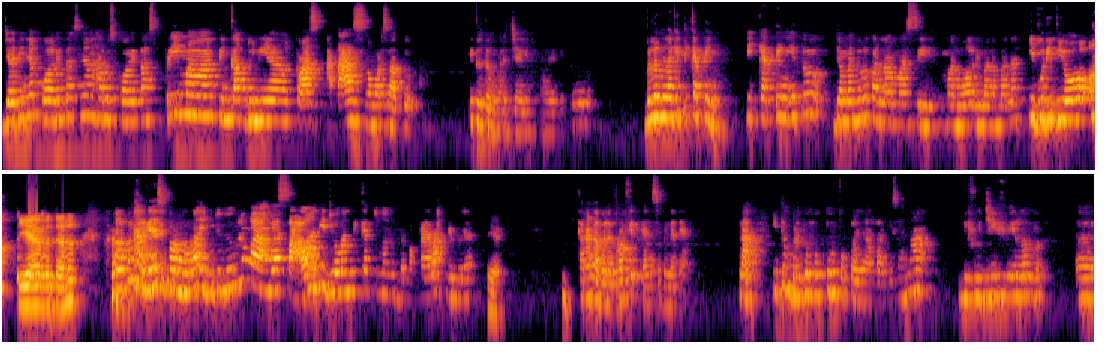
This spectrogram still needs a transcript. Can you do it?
jadinya kualitasnya harus kualitas prima tingkat dunia kelas atas nomor satu. Itu tuh ngerjain proyek itu. Belum lagi tiketing. Tiketing itu zaman dulu karena masih manual di mana-mana ibu di bio iya betul. Walaupun harganya super murah ibu dia bilang nggak nggak salah nih jualan tiket cuma berapa perak gitu ya. Iya. karena nggak boleh profit kan sebenarnya. Nah itu bertumpuk-tumpuk ternyata di sana di Fuji Film eh,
